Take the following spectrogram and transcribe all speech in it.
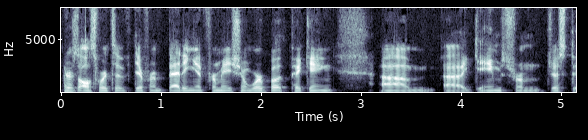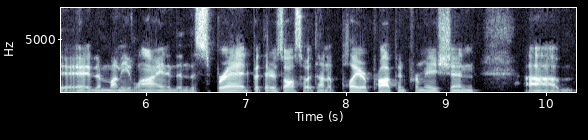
There's all sorts of different betting information. We're both picking um, uh, games from just the money line and then the spread, but there's also a ton of player prop information. Um,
